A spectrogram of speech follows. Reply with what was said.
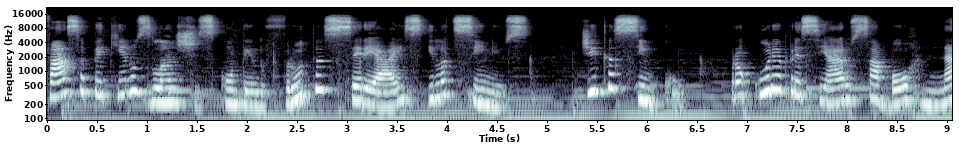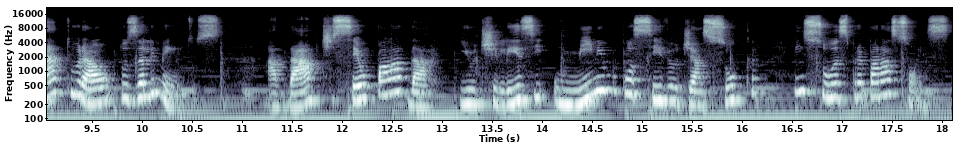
Faça pequenos lanches contendo frutas, cereais e laticínios. Dica 5. Procure apreciar o sabor natural dos alimentos. Adapte seu paladar e utilize o mínimo possível de açúcar em suas preparações.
